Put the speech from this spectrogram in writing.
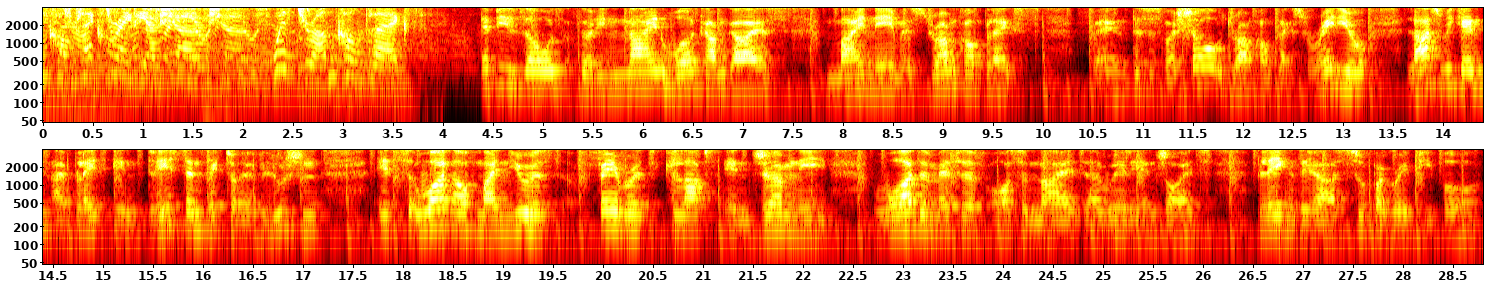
Drum Complex Radio Show with Drum Complex. Episode 39. Welcome, guys. My name is Drum Complex, and this is my show, Drum Complex Radio. Last weekend, I played in Dresden Sektor Evolution. It's one of my newest favorite clubs in Germany. What a massive, awesome night! I really enjoyed playing there. Super great people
